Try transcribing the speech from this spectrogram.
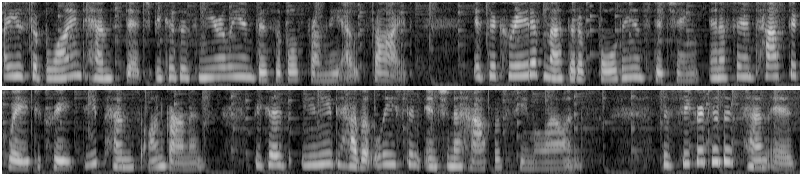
I used a blind hem stitch because it's nearly invisible from the outside. It's a creative method of folding and stitching and a fantastic way to create deep hems on garments because you need to have at least an inch and a half of seam allowance. The secret to this hem is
